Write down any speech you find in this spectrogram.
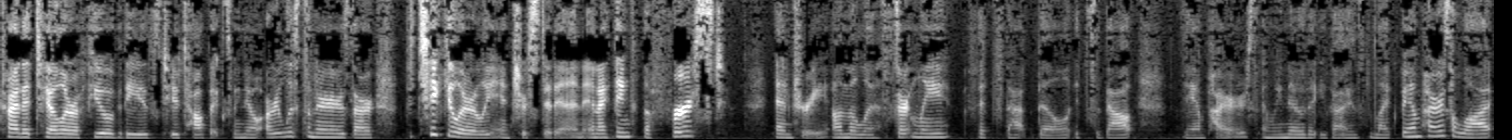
try to tailor a few of these to topics we know our listeners are particularly interested in. And I think the first entry on the list certainly fits that bill. It's about vampires, and we know that you guys like vampires a lot.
